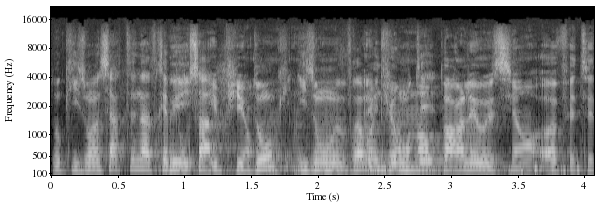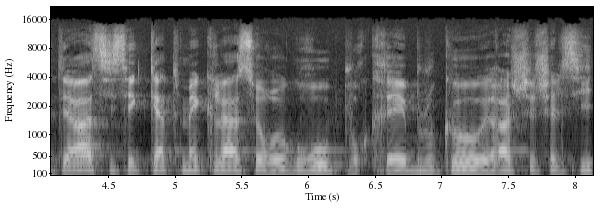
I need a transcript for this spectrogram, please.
Donc ils ont un certain attrait Oui, pour ça. et puis on- Donc ils ont vraiment et une puis on en parlait aussi en off, etc. Si ces quatre mecs-là se regroupent pour créer Blueco et racheter Chelsea,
